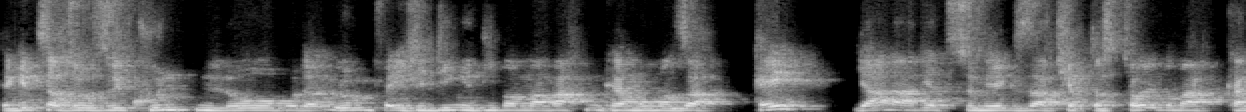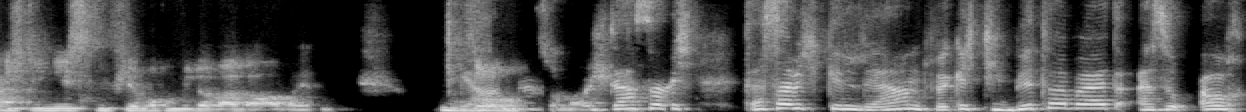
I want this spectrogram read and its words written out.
da gibt's ja so Sekundenlob oder irgendwelche Dinge, die man mal machen kann, wo man sagt, hey, Jana hat jetzt zu mir gesagt, ich habe das toll gemacht, kann ich die nächsten vier Wochen wieder weiterarbeiten. Ja, so, das habe ich, das habe ich gelernt. Wirklich die Mitarbeit, also auch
